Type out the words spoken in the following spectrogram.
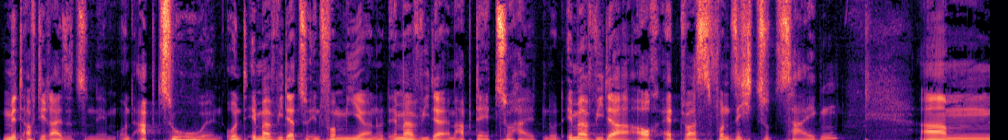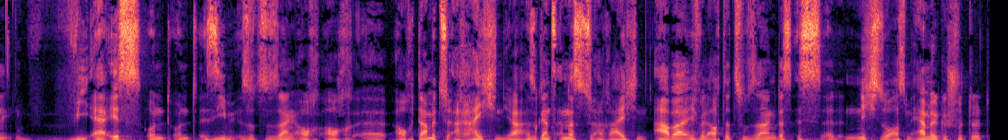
mit auf die Reise zu nehmen und abzuholen und immer wieder zu informieren und immer wieder im Update zu halten und immer wieder auch etwas von sich zu zeigen. Ähm, wie er ist und und sie sozusagen auch auch äh, auch damit zu erreichen, ja, also ganz anders zu erreichen. Aber ich will auch dazu sagen, das ist äh, nicht so aus dem Ärmel geschüttelt,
